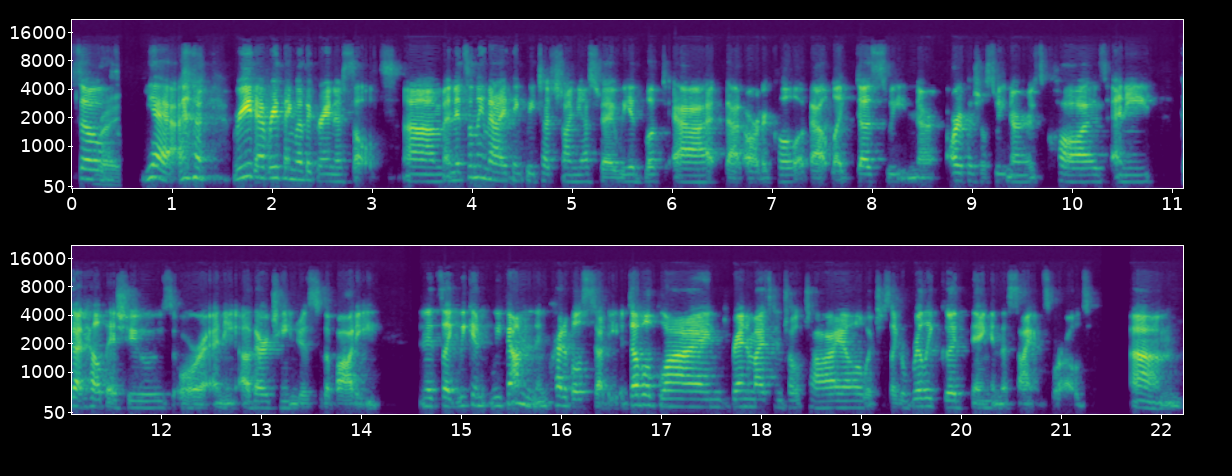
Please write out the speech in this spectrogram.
So right. yeah, read everything with a grain of salt. Um, and it's something that I think we touched on yesterday. We had looked at that article about like does sweetener artificial sweeteners cause any gut health issues or any other changes to the body? And it's like we can we found an incredible study, a double blind, randomized controlled trial, which is like a really good thing in the science world. Um,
